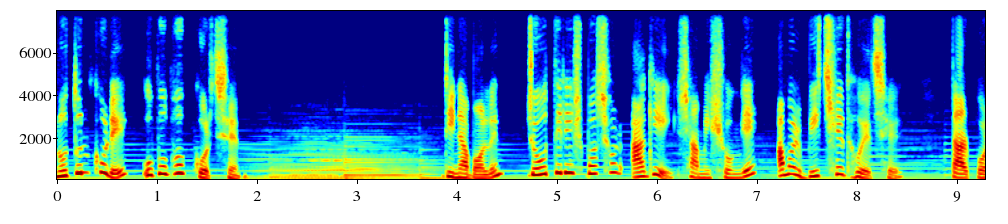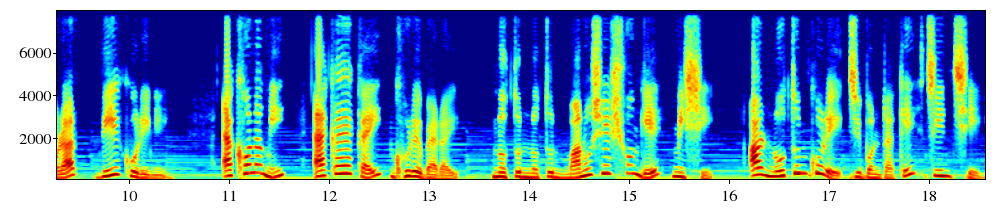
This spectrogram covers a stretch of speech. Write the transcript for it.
নতুন করে উপভোগ করছেন। টিনা বলেন চৌত্রিশ বছর আগে স্বামীর সঙ্গে আমার বিচ্ছেদ হয়েছে। তারপর আর বিয়ে করিনি। এখন আমি একা একাই ঘুরে বেড়াই, নতুন নতুন মানুষের সঙ্গে মিশি আর নতুন করে জীবনটাকে চিনছি।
